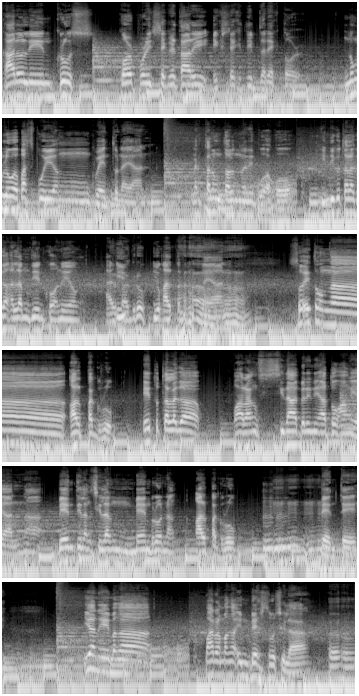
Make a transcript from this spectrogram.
Caroline Cruz, Corporate Secretary, Executive Director. Nung lumabas po yung kwento na yan, nagtanong-tanong na rin po ako. Hindi ko talaga alam din kung ano yung Alpha Group. Yung Alpha Group na yan. Oo. So itong ah, Alpha Group, ito talaga parang sinabi rin ni Atong Ang yan na 20 lang silang membro ng Alpha Group. Mhm, mhm. 20. Yan eh mga para mga investor sila Oo.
